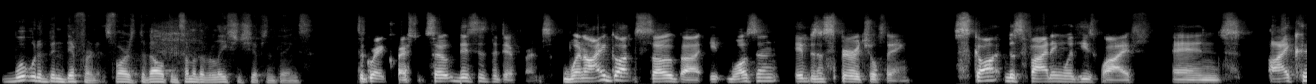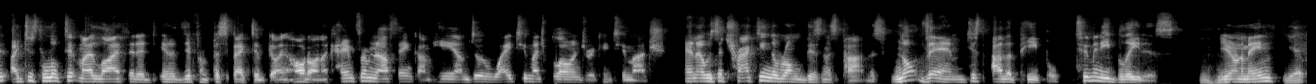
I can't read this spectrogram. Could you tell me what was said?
what would have been different as far as developing some of the relationships and things? It's a great question. So this is the difference. When I got sober, it wasn't, it was a spiritual thing. Scott was fighting with his wife and I could, I just looked at my life at a, in a different perspective, going, hold on, I came from nothing. I'm here. I'm doing way too much blow and drinking too much. And I was attracting the wrong business partners, not them, just other people, too many bleeders. Mhm. You know what I mean? Yep.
